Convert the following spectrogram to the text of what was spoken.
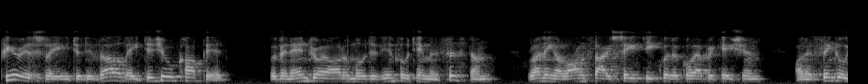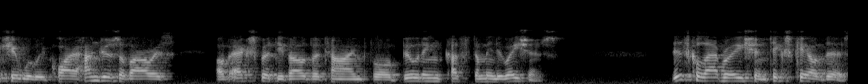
Previously, to develop a digital cockpit with an Android Automotive infotainment system running alongside safety-critical application on a single chip will require hundreds of hours of expert developer time for building custom integrations. This collaboration takes care of this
